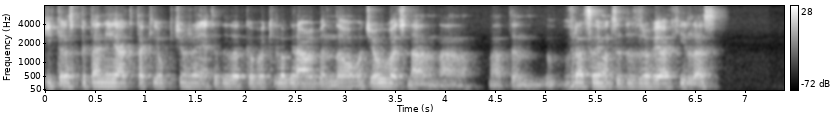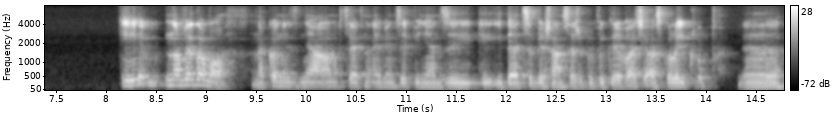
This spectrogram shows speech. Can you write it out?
I teraz pytanie, jak takie obciążenie, te dodatkowe kilogramy będą oddziaływać na, na, na ten wracający do zdrowia Achilles. I no wiadomo, na koniec dnia on chce jak najwięcej pieniędzy i, i dać sobie szansę, żeby wygrywać, a z kolei klub yy,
